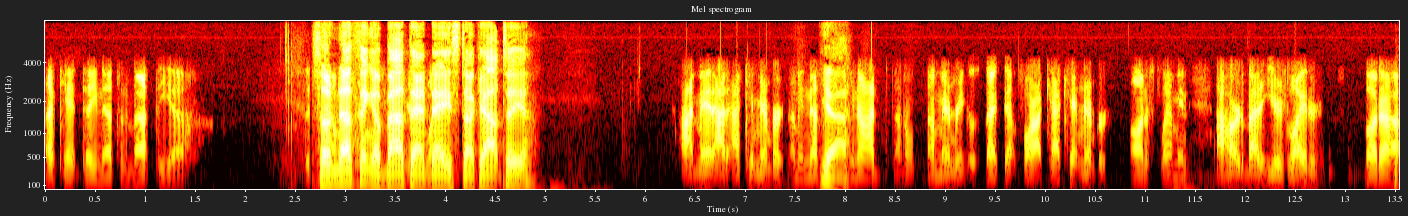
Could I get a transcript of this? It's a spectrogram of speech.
I can't tell you nothing about the. Uh, the So nothing about that day stuck out to you? I mean, I, I can't remember. I mean, that's Yeah. you know, I, I don't. My memory goes back that far. I, I can't remember honestly. I mean, I heard about it years later, but uh,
